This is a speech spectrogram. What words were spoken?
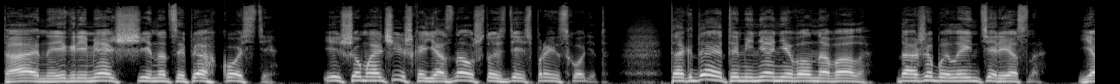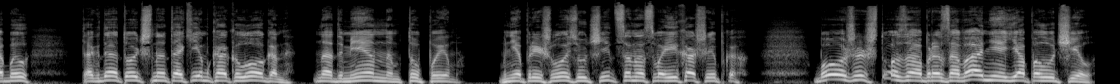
тайны и гремящие на цепях кости. Еще мальчишка я знал, что здесь происходит. Тогда это меня не волновало, даже было интересно. Я был тогда точно таким, как Логан, надменным, тупым. Мне пришлось учиться на своих ошибках. Боже, что за образование я получил!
